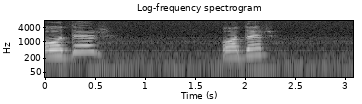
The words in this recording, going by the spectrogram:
other other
